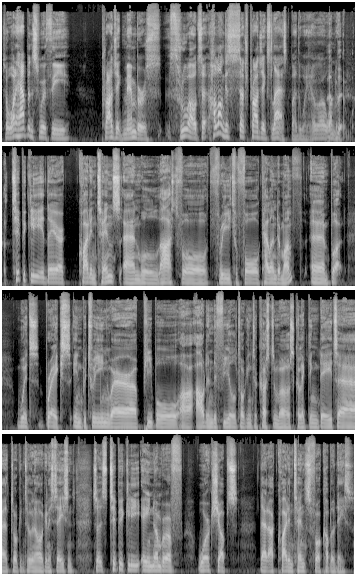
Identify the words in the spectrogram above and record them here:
So what happens with the project members throughout. How long does such projects last, by the way? I, wonder. Uh, typically, they are quite intense and will last for three to four calendar months, um, but with breaks in between where people are out in the field talking to customers, collecting data, talking to an organization. So it's typically a number of workshops that are quite intense for a couple of days.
